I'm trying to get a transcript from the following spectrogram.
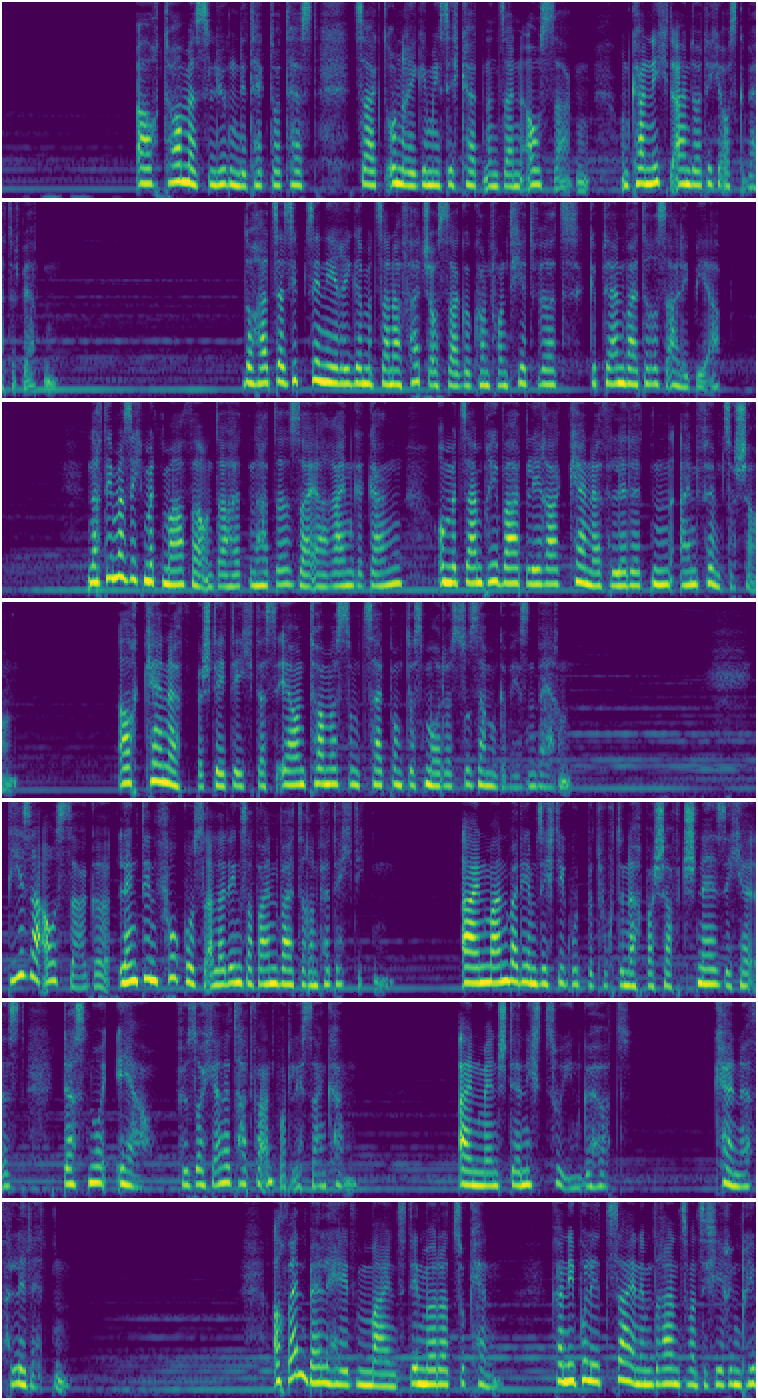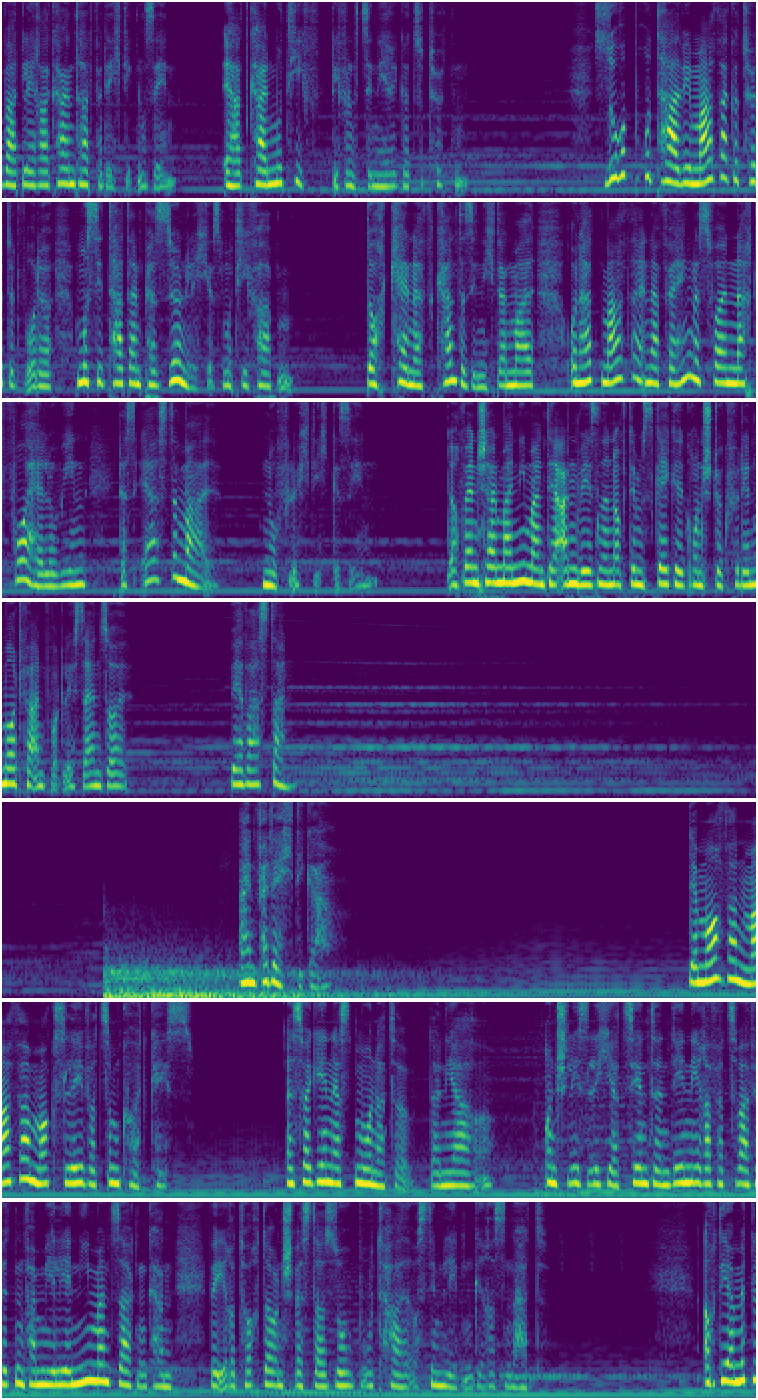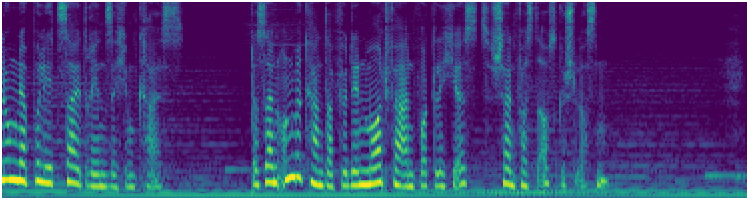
Auch Thomas Lügendetektortest zeigt Unregelmäßigkeiten in seinen Aussagen und kann nicht eindeutig ausgewertet werden. Doch als der 17-Jährige mit seiner Falschaussage konfrontiert wird, gibt er ein weiteres Alibi ab. Nachdem er sich mit Martha unterhalten hatte, sei er reingegangen, um mit seinem Privatlehrer Kenneth Liddington einen Film zu schauen. Auch Kenneth bestätigt, dass er und Thomas zum Zeitpunkt des Mordes zusammen gewesen wären. Diese Aussage lenkt den Fokus allerdings auf einen weiteren Verdächtigen. Ein Mann, bei dem sich die gut betuchte Nachbarschaft schnell sicher ist, dass nur er für solch eine Tat verantwortlich sein kann. Ein Mensch, der nicht zu ihnen gehört. Kenneth Liddington. Auch wenn Bellhaven meint, den Mörder zu kennen, kann die Polizei in dem 23-jährigen Privatlehrer keinen Tatverdächtigen sehen. Er hat kein Motiv, die 15-Jährige zu töten. So brutal wie Martha getötet wurde, muss die Tat ein persönliches Motiv haben. Doch Kenneth kannte sie nicht einmal und hat Martha in der verhängnisvollen Nacht vor Halloween das erste Mal nur flüchtig gesehen. Doch wenn scheinbar niemand der Anwesenden auf dem Skakel-Grundstück für den Mord verantwortlich sein soll, wer war es dann? Ein Verdächtiger. Der Mord an Martha Moxley wird zum Court Case. Es vergehen erst Monate, dann Jahre und schließlich Jahrzehnte, in denen ihrer verzweifelten Familie niemand sagen kann, wer ihre Tochter und Schwester so brutal aus dem Leben gerissen hat. Auch die Ermittlungen der Polizei drehen sich im Kreis. Dass ein Unbekannter für den Mord verantwortlich ist, scheint fast ausgeschlossen.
